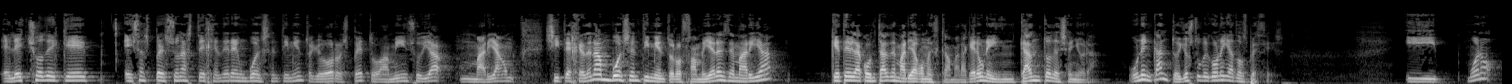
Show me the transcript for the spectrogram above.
el hecho de que esas personas te generen buen sentimiento, yo lo respeto. A mí en su día, María si te generan buen sentimiento los familiares de María, ¿qué te voy a contar de María Gómez Cámara? Que era un encanto de señora. Un encanto. Yo estuve con ella dos veces. Y bueno,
